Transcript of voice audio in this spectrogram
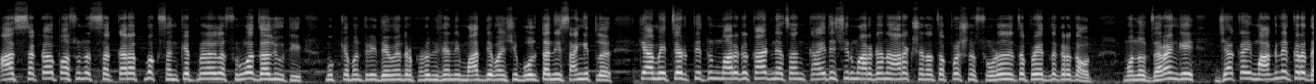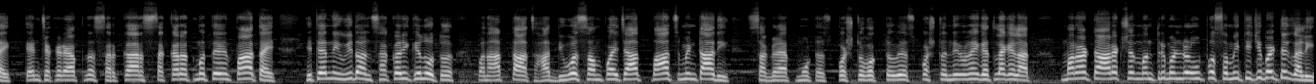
आज सकाळपासूनच सकारात्मक संकेत मिळायला सुरुवात झाली होती. मुख्यमंत्री देवेंद्र फडणवीस यांनी माध्यमांशी बोलताना सांगितलं की आम्ही चर्चेतून मार्ग काढण्याचा आणि कायदेशीर मार्गाने आरक्षणाचा प्रश्न सोडवण्याचा प्रयत्न करत आहोत. मनोज जरांगे ज्या काही मागण्या करत आहेत त्यांच्याकडे आपलं सरकार सकारात्मकतेने पाहत आहे. हे त्यांनी विधान साखळी केलं होतं पण आत्ताच हा दिवस संपायच्या आत पाच मिनिटं आधी सगळ्यात मोठं स्पष्ट वक्तव्य स्पष्ट निर्णय घेतला गेला. मराठा आरक्षण मंत्रिमंडळ उपसमितीची बैठक झाली.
